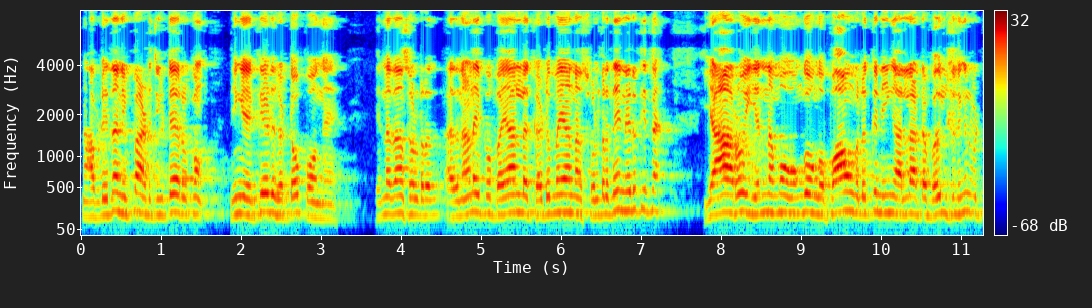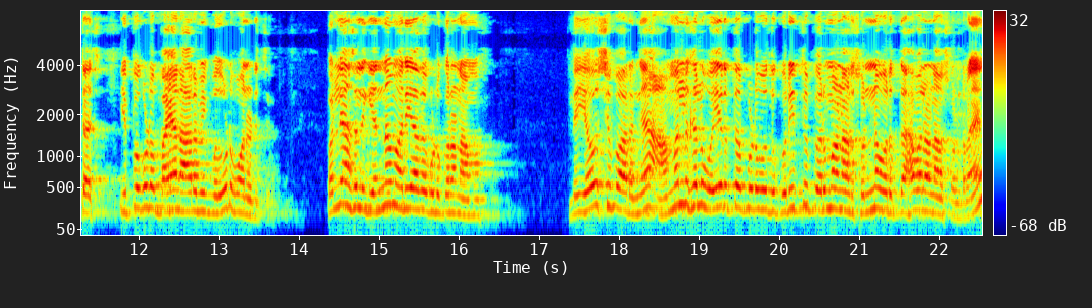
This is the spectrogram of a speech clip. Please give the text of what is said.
நான் அப்படி தான் நிற்பேன் அடிச்சுக்கிட்டே இருக்கும். நீங்கள் கேடு கட்டோ போங்க. என்ன தான் சொல்கிறது அதனால் இப்போ பயானில் கடுமையாக நான் சொல்கிறதே நிறுத்திட்டேன். யாரோ என்னமோ உங்க உங்கள் பாவங்களுக்கு நீங்கள் அல்லாட்ட பதில் சொல்லுங்கன்னு விட்டாச்சு. இப்போ கூட பயன் ஆரம்பிக்கும் போது கூட ஃபோன் அடிச்சு பள்ளியாசலுக்கு என்ன மரியாதை கொடுக்குறோம் நாம? இல்லை யோசிச்சு பாருங்க. அமல்கள் உயர்த்தப்படுவது குறித்து பெருமானார் சொன்ன ஒரு தகவலை நான் சொல்கிறேன்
